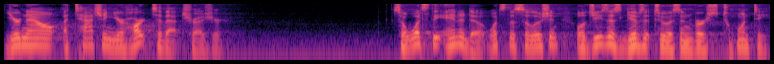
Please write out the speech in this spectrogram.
You're now attaching your heart to that treasure. So, what's the antidote? What's the solution? Well, Jesus gives it to us in verse 20.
